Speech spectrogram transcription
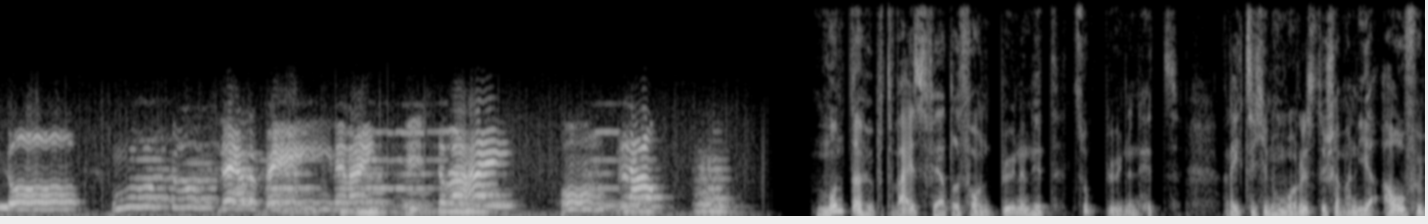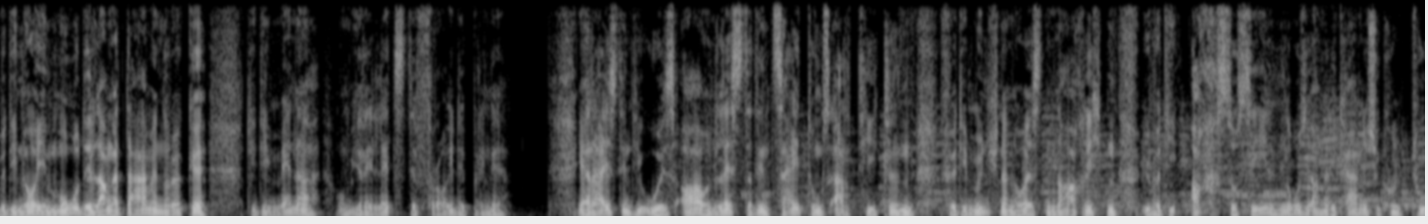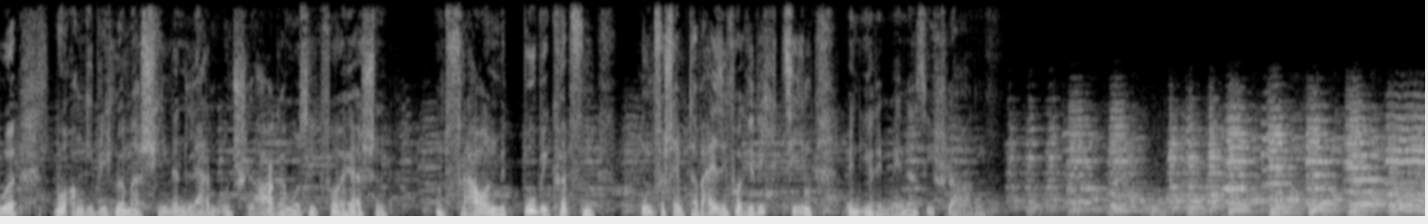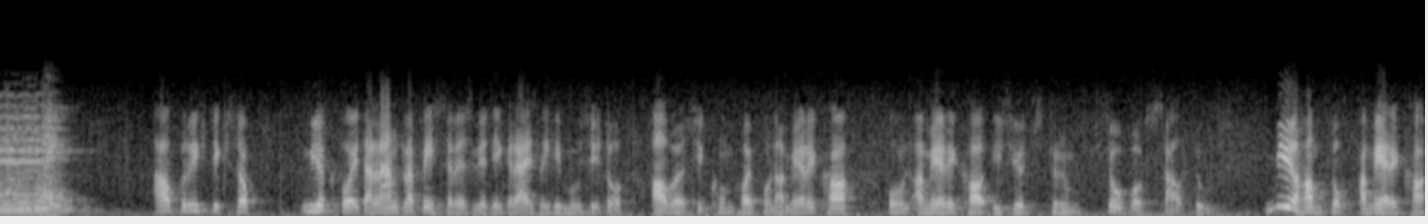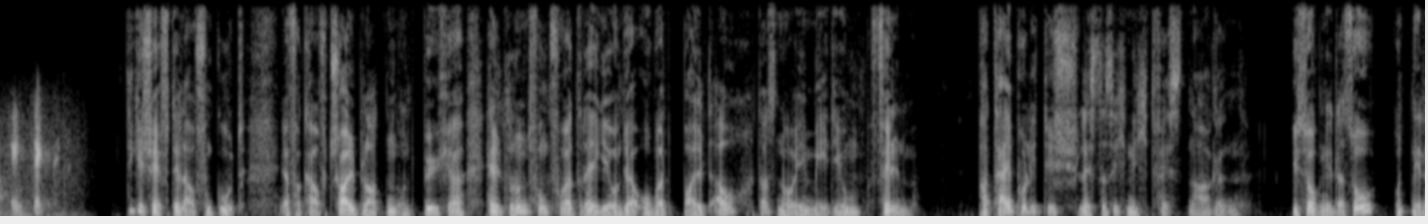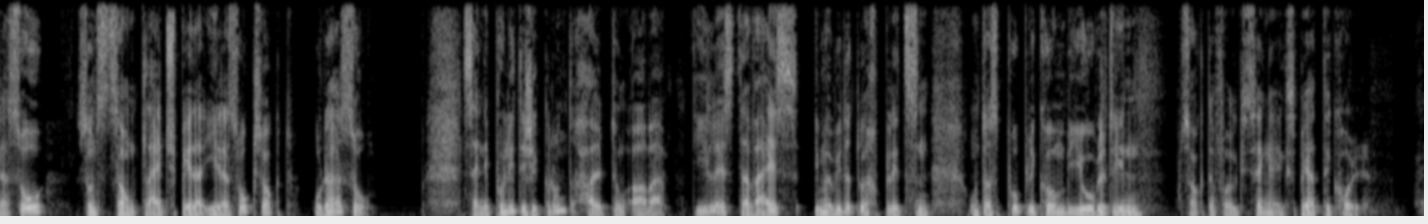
jo. Und unser Weinelein ist weiß und blau. Munter hüpft Weißviertel von Bühnenhit zu Bühnenhit regt sich in humoristischer Manier auf über die neue Mode langer Damenröcke, die die Männer um ihre letzte Freude bringe. Er reist in die USA und lästert in Zeitungsartikeln für die Münchner neuesten Nachrichten über die ach so seelenlose amerikanische Kultur, wo angeblich nur Maschinenlärm und Schlagermusik vorherrschen und Frauen mit Bubiköpfen unverschämterweise vor Gericht ziehen, wenn ihre Männer sie schlagen. Aufrichtig gesagt, mir gefällt der Landler besseres wie die kreisliche Musik da. Aber sie kommt halt von Amerika und Amerika ist jetzt drum sowas saudums. Wir haben doch Amerika entdeckt. Die Geschäfte laufen gut. Er verkauft Schallplatten und Bücher, hält Rundfunkvorträge und erobert bald auch das neue Medium Film. Parteipolitisch lässt er sich nicht festnageln. Ich sag nicht so und nicht so, sonst sagt Leid später jeder so gesagt oder so. Seine politische Grundhaltung aber, die lässt der Weiß immer wieder durchblitzen und das Publikum bejubelt ihn, sagt der Volkssänger-Experte Koll.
